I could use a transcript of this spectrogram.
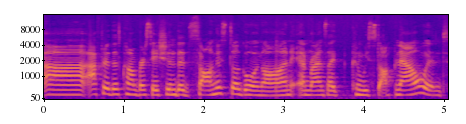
Uh, after this conversation, the song is still going on, and Ryan's like, can we stop now? And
